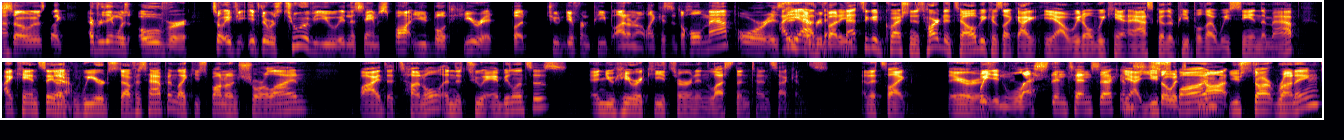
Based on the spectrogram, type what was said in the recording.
way so it was like everything was over so if you, if there was two of you in the same spot you'd both hear it but two different people i don't know like is it the whole map or is Uh, it yeah, th- everybody that's a good question. It's hard to tell because like I yeah, we don't we can't ask other people that we see in the map. I can say like weird stuff has happened. Like you spawn on shoreline by the tunnel and the two ambulances and you hear a key turn in less than 10 seconds. And it's like there wait in less than 10 seconds Yeah, you so spawn, not you start running,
